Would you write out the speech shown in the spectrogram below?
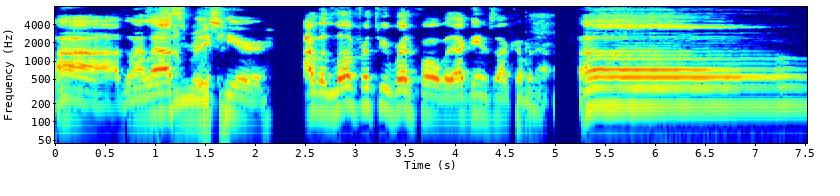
ah, my last some pick reason. here. I would love for it to be Redfall, but that game's not coming out. Uh,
